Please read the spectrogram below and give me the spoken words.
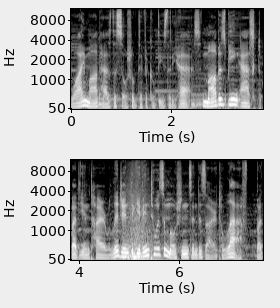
why Mob has the social difficulties that he has. Mob is being asked by the entire religion to give in to his emotions and desire to laugh, but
